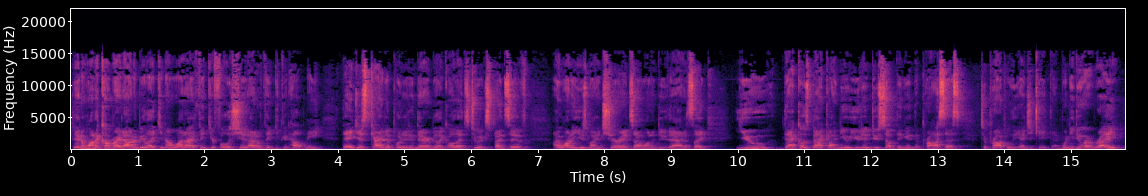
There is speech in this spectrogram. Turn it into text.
They don't want to come right out and be like, "You know what? I think you're full of shit. I don't think you can help me." They just kind of put it in there and be like, "Oh, that's too expensive. I want to use my insurance. I want to do that." It's like you that goes back on you. You didn't do something in the process to properly educate them. When you do it right,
